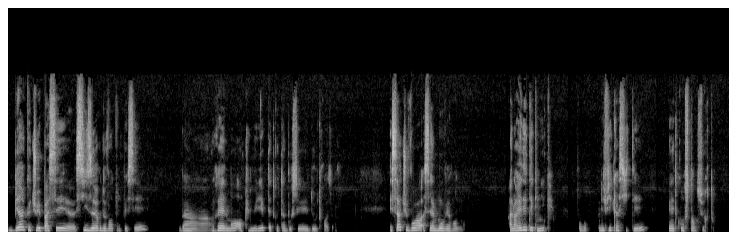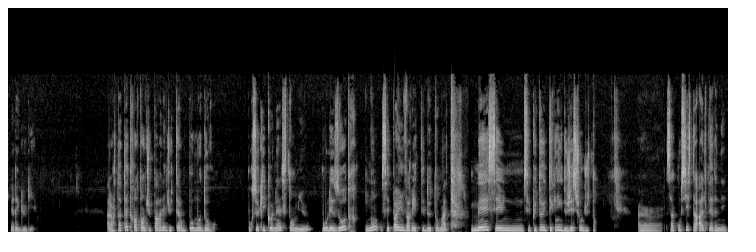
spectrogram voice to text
bien que tu aies passé 6 euh, heures devant ton PC, ben, réellement, en cumulé, peut-être que tu as bossé 2 ou 3 heures. Et ça, tu vois, c'est un mauvais rendement. Alors, il y a des techniques pour l'efficacité et être constant surtout, et régulier. Alors, tu as peut-être entendu parler du terme Pomodoro. Pour ceux qui connaissent, tant mieux. Pour les autres, non, c'est pas une variété de tomates, mais c'est plutôt une technique de gestion du temps. Euh, ça consiste à alterner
